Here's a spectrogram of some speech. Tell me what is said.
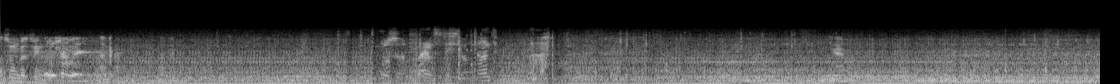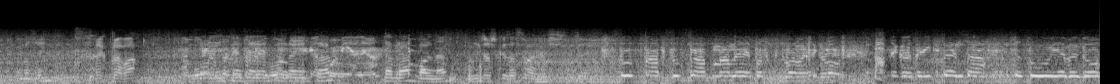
A czemu bez dźwięku? Ruszamy. Dobra, dobra. Muszę ręcznie ściągnąć. Nie? Uważaj. Jak prawa? Dobra, wolne. Mam troszkę zasłaniać. Tu stop, tu stop, mamy, mamy tego, tego delikwenta, przesuwujemy go.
